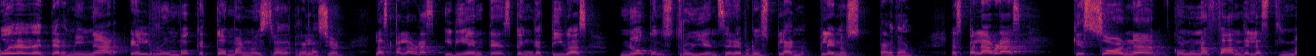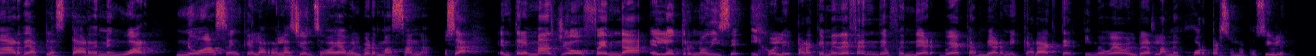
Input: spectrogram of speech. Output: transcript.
puede determinar el rumbo que toma nuestra relación. Las palabras hirientes, vengativas, no construyen cerebros plenos. Perdón. Las palabras que son ah, con un afán de lastimar, de aplastar, de menguar, no hacen que la relación se vaya a volver más sana. O sea, entre más yo ofenda, el otro no dice, híjole, para que me dejen de ofender, voy a cambiar mi carácter y me voy a volver la mejor persona posible.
